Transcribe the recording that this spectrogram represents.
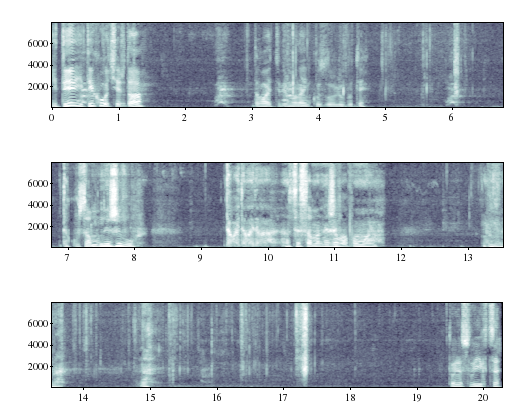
І ти, і ти хочеш, да? Давай тобі маленьку зловлю, бо ти. Таку саму не живу. Давай, давай, давай. А це саме не жива, по-моєму. На. На. То я своїх це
